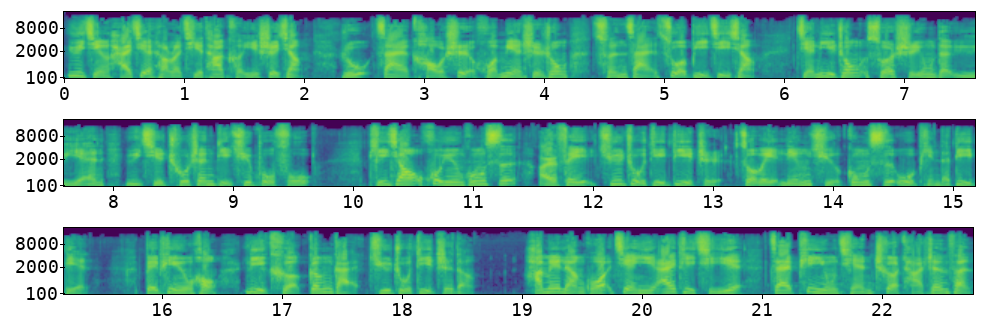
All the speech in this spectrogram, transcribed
预警还介绍了其他可疑事项，如在考试或面试中存在作弊迹象，简历中所使用的语言与其出身地区不符，提交货运公司而非居住地地址作为领取公司物品的地点。被聘用后立刻更改居住地址等，韩美两国建议 IT 企业在聘用前彻查身份，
